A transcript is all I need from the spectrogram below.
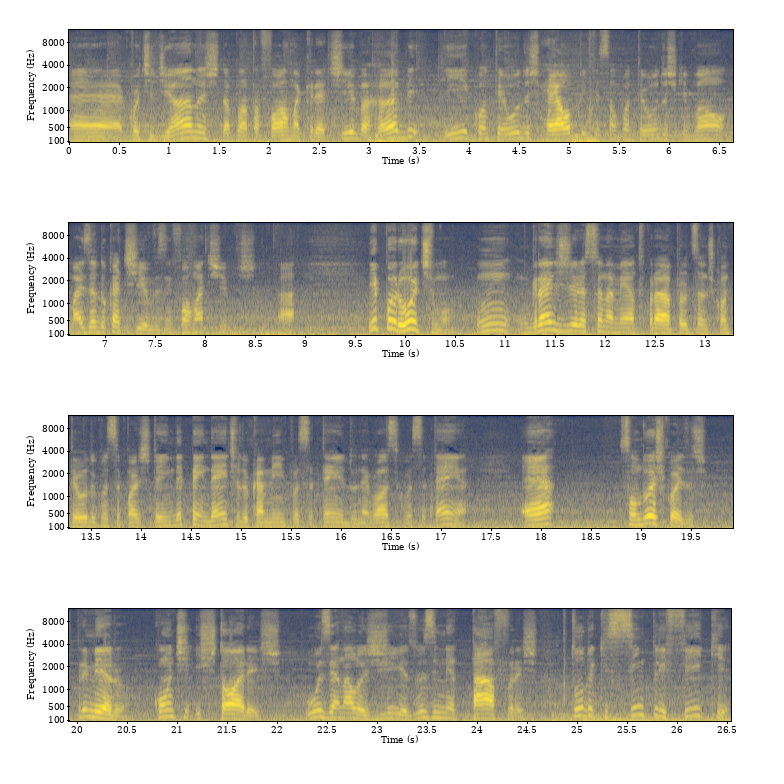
é, cotidianos da plataforma criativa Hub e conteúdos Help, que são conteúdos que vão mais educativos, informativos. Tá? E por último, um grande direcionamento para a produção de conteúdo que você pode ter, independente do caminho que você tenha, do negócio que você tenha, é são duas coisas. Primeiro, conte histórias, use analogias, use metáforas, tudo que simplifique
